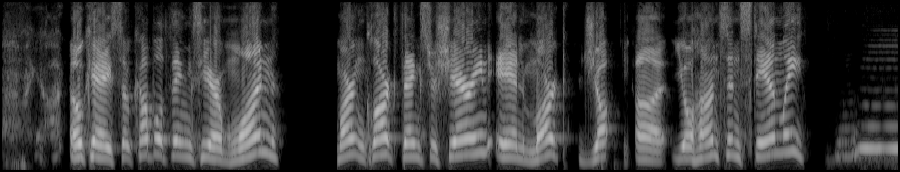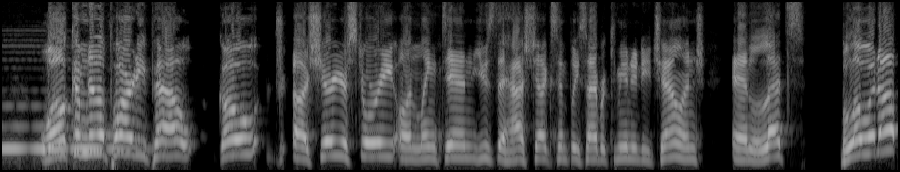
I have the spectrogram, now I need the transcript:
Oh my God. Okay, so a couple things here. One, Martin Clark, thanks for sharing. And Mark jo- uh, Johansson Stanley, welcome to the party, pal. Go uh, share your story on LinkedIn. Use the hashtag Simply Cyber Community Challenge, and let's blow it up.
